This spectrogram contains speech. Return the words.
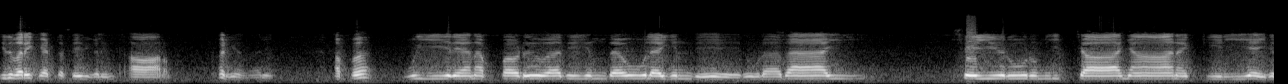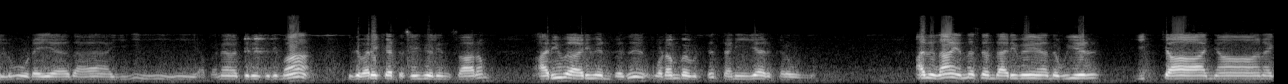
இதுவரை கேட்ட செய்திகளின் சாரம். மாதிரி. அப்ப உயிர் எனப்படுவது இந்த உலகின் வேறுளதாய் செய்யூரும் இச்சா ஞான கிரியைகள் உடையதாயி அப்படின்னா தெரியும் தெரியுமா? இதுவரை கேட்ட செய்திகளின் சாரம் அறிவு அறிவு என்பது உடம்பை விட்டு தனியா இருக்கிற ஒண்ணு. அதுதான் என்ன சேர்ந்த அறிவு? அந்த உயிர். இச்சா ஞான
